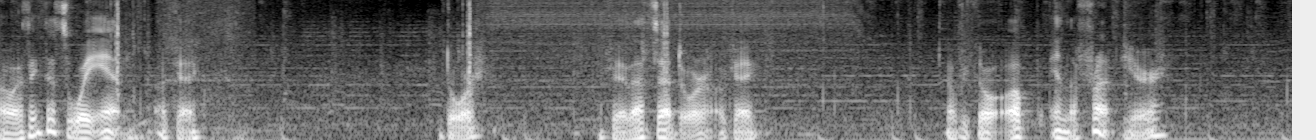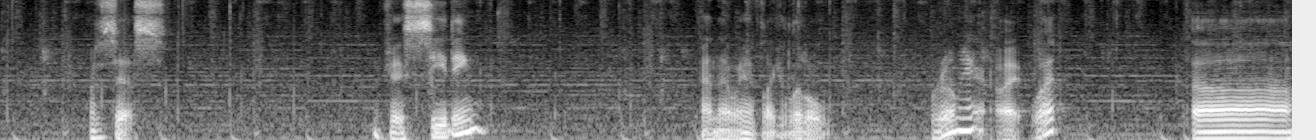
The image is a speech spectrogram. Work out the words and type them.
Oh, I think that's a way in. Okay. Door. Okay, that's that door. Okay. Now if we go up in the front here... What is this? Okay, seating. And then we have like a little room here. Alright, what? Uh...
